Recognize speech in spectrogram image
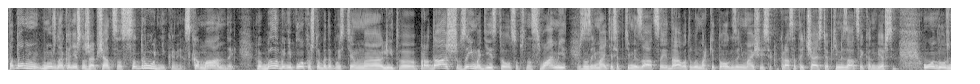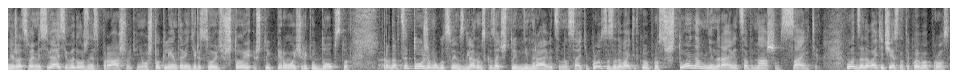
Потом нужно, конечно же, общаться с сотрудниками, с командой. Было бы неплохо, чтобы, допустим, лид продаж взаимодействовал, собственно, с вами, занимаетесь оптимизацией, да, вот вы маркетолог, занимающийся как раз этой частью оптимизации конверсий. Он должен держать с вами связь, и вы должны спрашивать у него, что клиентов интересует, что, что в первую очередь удобство. Продавцы тоже могут своим взглядом сказать, что им не нравится на сайте. Просто задавайте такой вопрос, что нам не нравится в нашем сайте. Вот задавайте честно такой вопрос.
